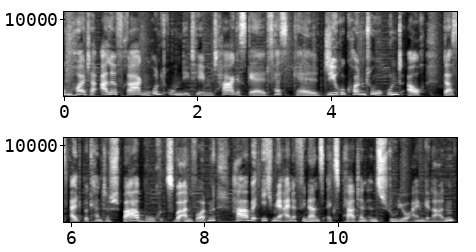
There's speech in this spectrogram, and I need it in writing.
Um heute alle Fragen rund um die Themen Tagesgeld, Festgeld, Girokonto und auch das altbekannte Sparbuch zu beantworten, habe ich mir eine Finanzexpertin ins Studio eingeladen,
